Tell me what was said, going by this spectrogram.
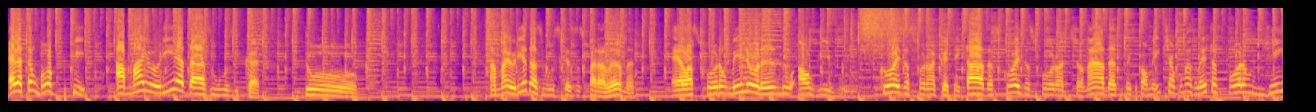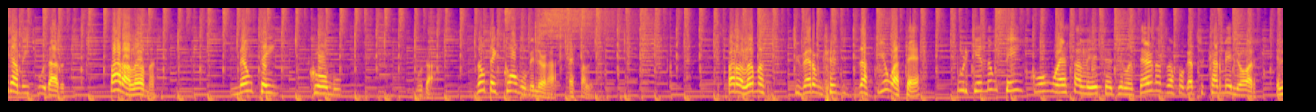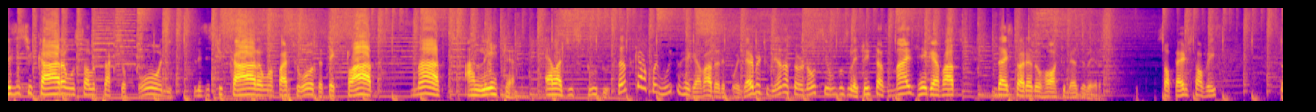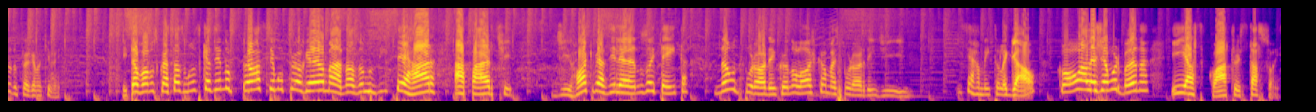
Ela é tão boa que a maioria das músicas do a maioria das músicas dos Paralamas elas foram melhorando ao vivo coisas foram acrescentadas, coisas foram adicionadas, principalmente algumas letras foram ligeiramente mudadas. Paralama não tem como mudar. Não tem como melhorar essa letra. Paralamas tiveram um grande desafio até, porque não tem como essa letra de Lanterna dos Afogados ficar melhor. Eles esticaram o solo de saxofone, eles esticaram uma parte ou outra, teclado, mas a letra ela diz tudo. Tanto que ela foi muito regravada depois. Herbert Viana tornou-se um dos letristas mais regravados da história do rock brasileiro. Só perde talvez tudo programa que vem. Então vamos com essas músicas e no próximo programa nós vamos encerrar a parte de Rock Brasília anos 80 não por ordem cronológica, mas por ordem de encerramento legal, com a Legião Urbana e as quatro estações.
